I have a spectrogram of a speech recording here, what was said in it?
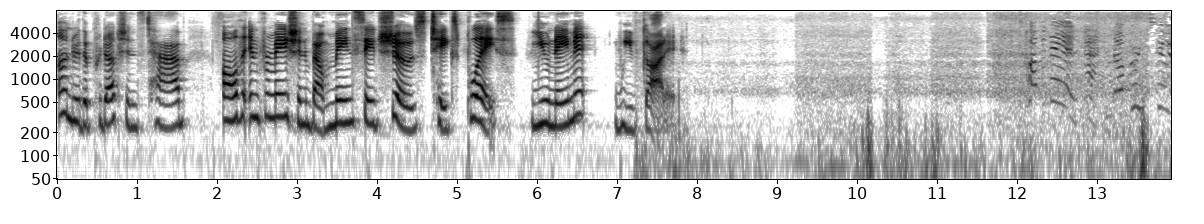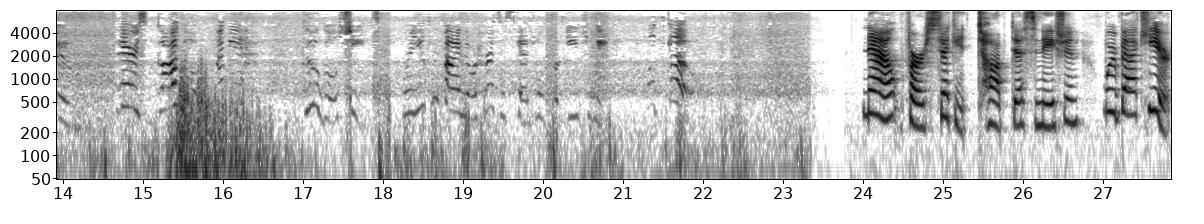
Under the Productions tab, all the information about main stage shows takes place. You name it, we've got it. Coming in at number two, there's Goggle, I mean Google Sheets, where you can find the rehearsal schedule for each week. Let's go. Now, for our second top destination, we're back here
